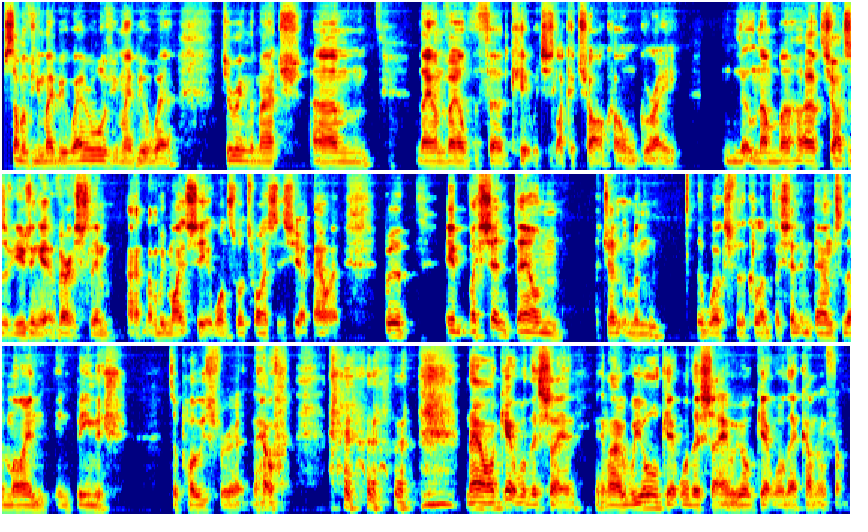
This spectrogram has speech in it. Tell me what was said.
some of you may be aware, all of you may be aware. During the match, um, they unveiled the third kit, which is like a charcoal grey little number. Uh, chances of using it are very slim, and we might see it once or twice this year. I doubt it. But it, they sent down a gentleman that works for the club. They sent him down to the mine in Beamish to pose for it. Now, now I get what they're saying. You know, we all get what they're saying. We all get where they're coming from.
